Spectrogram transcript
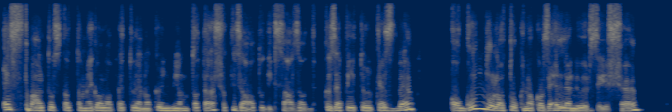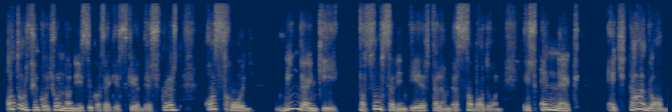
Ezt változtatta meg alapvetően a könyvnyomtatás a 16. század közepétől kezdve, a gondolatoknak az ellenőrzése, attól függ, hogy honnan nézzük az egész kérdéskört, az, hogy mindenki a szó szerinti értelemben szabadon, és ennek egy tágabb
